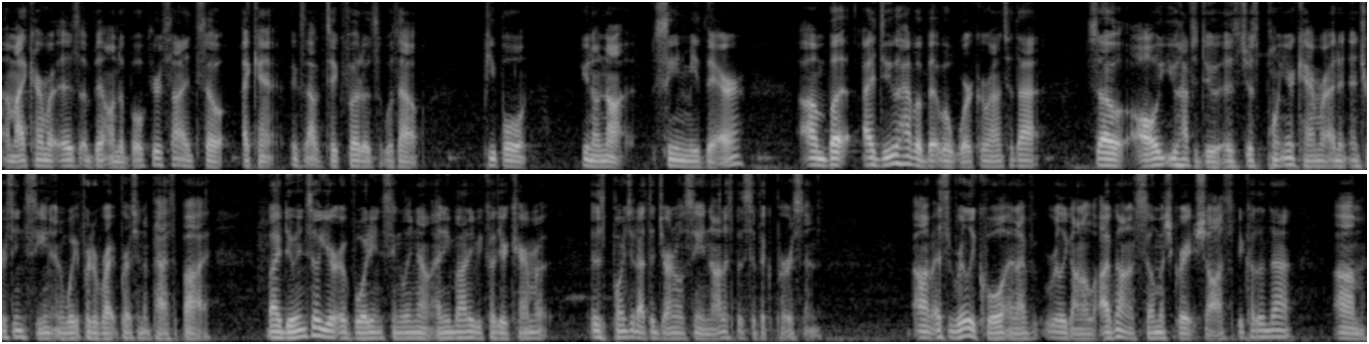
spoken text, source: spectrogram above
uh, my camera is a bit on the bulkier side, so I can't exactly take photos without people, you know, not seeing me there. Um, but I do have a bit of a workaround to that. So all you have to do is just point your camera at an interesting scene and wait for the right person to pass by. By doing so, you're avoiding singling out anybody because your camera is pointed at the general scene, not a specific person. Um, it's really cool, and I've really gone. A, I've gotten so much great shots because of that, um,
